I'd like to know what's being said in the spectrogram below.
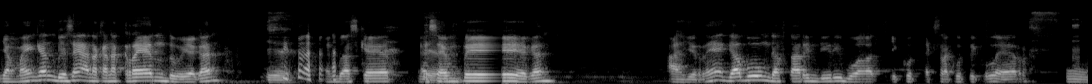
yang main kan biasanya anak-anak keren tuh ya kan, Iya. main basket Iya. SMP ya kan. Akhirnya gabung daftarin diri buat ikut ekstrakurikuler. Hmm.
